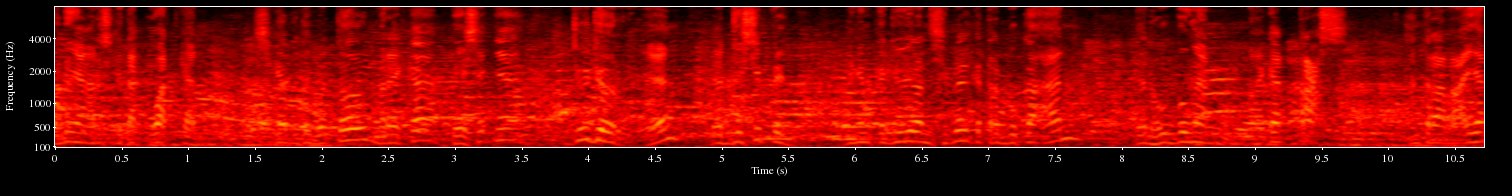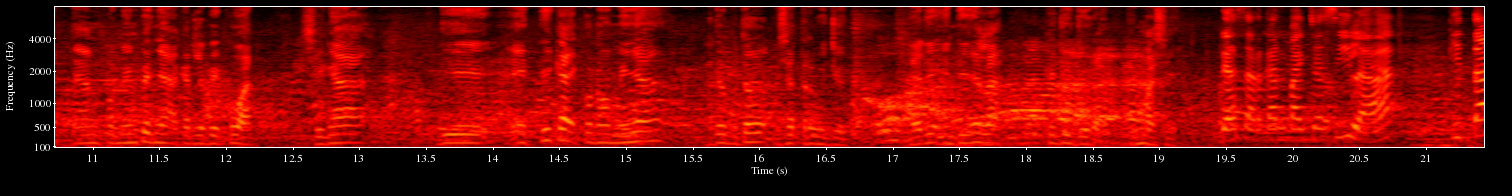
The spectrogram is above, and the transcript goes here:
Ini yang harus kita kuatkan sehingga betul-betul mereka basicnya jujur ya dan disiplin. Dengan kejujuran, disiplin, keterbukaan dan hubungan mereka trust antara rakyat dengan pemimpinnya akan lebih kuat sehingga di etika ekonominya betul-betul bisa terwujud. Jadi intinya lah kejujuran. Terima kasih berdasarkan Pancasila, kita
